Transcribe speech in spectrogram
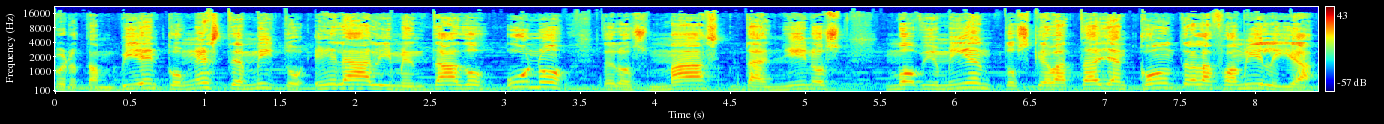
pero también con este mito él ha alimentado uno de los más dañinos movimientos que batallan contra la familia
